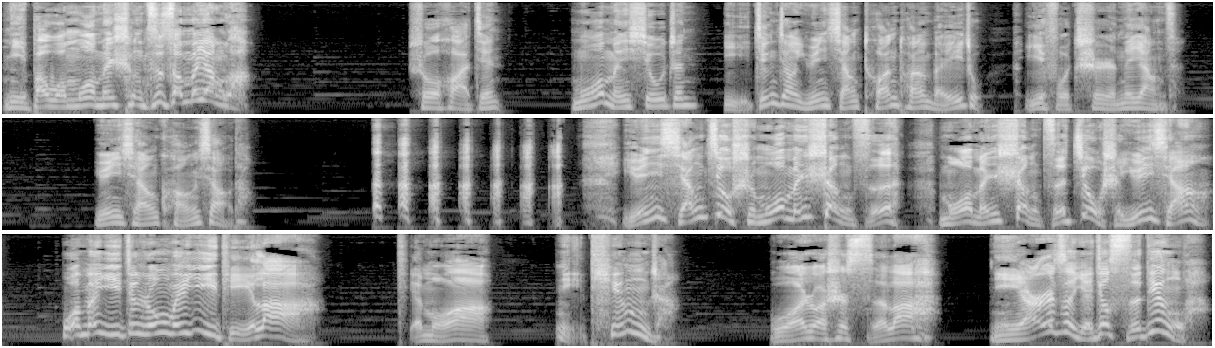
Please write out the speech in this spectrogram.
你把我魔门圣子怎么样了？”说话间，魔门修真已经将云翔团团围住，一副吃人的样子。云翔狂笑道：“！”哈，哈，哈，哈云翔就是魔门圣子，魔门圣子就是云翔，我们已经融为一体了。天魔，你听着，我若是死了，你儿子也就死定了。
